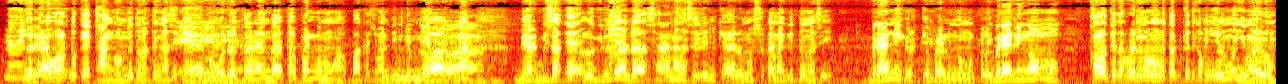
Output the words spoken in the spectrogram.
nah dari itu. awal tuh kayak canggung gitu ngerti gak sih kayak Iya, emang iya, udah iya. karena nggak tahu pengen ngomong apa kayak cuma diem diem doang. doang. Nah biar bisa kayak lu gini tuh ada sarana nggak sih Din kayak ada masukannya gitu nggak sih berani biar kita berani ngomong kayak lu gitu. berani ngomong Kalau kita berani ngomong tapi kita nggak punya ilmu gimana dong?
